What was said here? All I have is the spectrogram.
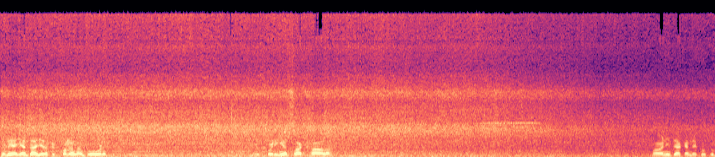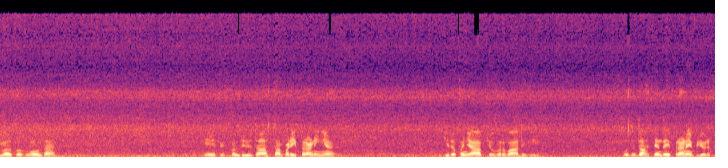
ਸੁਣਿਆ ਜਾਂਦਾ ਜਿਹੜਾ ਪਿੱਪਲ ਆ ਨਾ, ਬੋੜ। ਬੜੀਆਂ ਸਾਖਾਂ ਵਾਲਾ। ਪਾਣੀ ਦਾ ਕਹਿੰਦੇ ਘੁੱਗਮ ਘੁੱਗਮ ਹੁੰਦਾ। ਇਹ ਪਿੱਪਲ ਦੀ ਦਾਸਤਾਂ ਬੜੀ ਪੁਰਾਣੀ ਆ। ਜਦੋਂ ਪੰਜਾਬ ਚ ਉਗਰਵਾਦ ਸੀ ਉਦੋਂ ਦੱਸਦੇ ਹੁੰਦੇ ਸੀ ਪੁਰਾਣੇ ਬਜ਼ੁਰਗ।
